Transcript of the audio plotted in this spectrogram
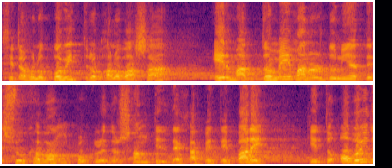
সেটা হলো পবিত্র ভালোবাসা। এর মাধ্যমে মানুষ দুনিয়াতে সুখ এবং প্রকৃত শান্তির দেখা পেতে পারে। কিন্তু অবৈধ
